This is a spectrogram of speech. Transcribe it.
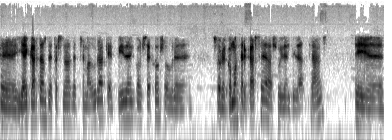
eh, y hay cartas de personas de Extremadura que piden consejos sobre, sobre cómo acercarse a su identidad trans y, eh,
